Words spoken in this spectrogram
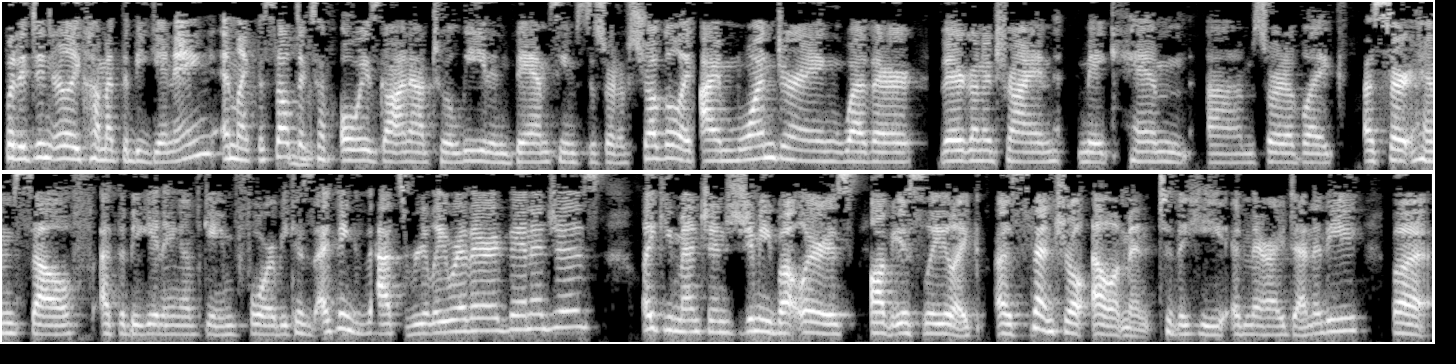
but it didn't really come at the beginning. And like the Celtics mm-hmm. have always gotten out to a lead and Bam seems to sort of struggle. Like I'm wondering whether they're going to try and make him, um, sort of like assert himself at the beginning of game four because I think that's really where their advantage is. Like you mentioned, Jimmy Butler is obviously like a central element to the Heat and their identity. But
